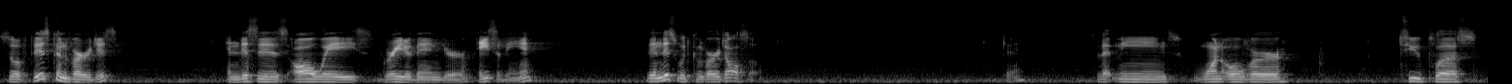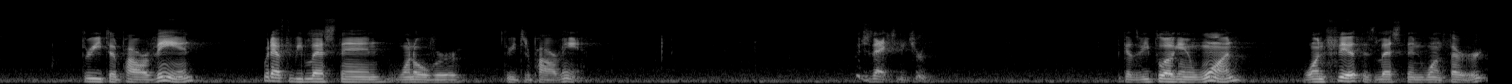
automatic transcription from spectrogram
So if this converges, and this is always greater than your a sub n, then this would converge also. Okay, so that means 1 over 2 plus 3 to the power of n would have to be less than 1 over 3 to the power of n, which is actually true. Because if you plug in 1, 1 fifth is less than 1 third.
